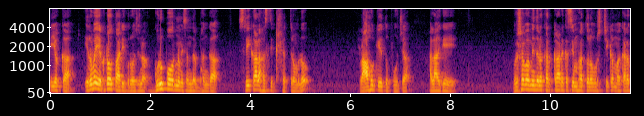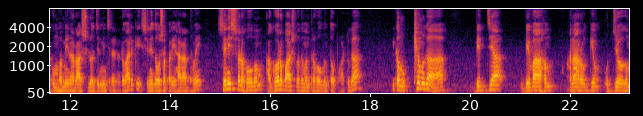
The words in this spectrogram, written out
ఈ యొక్క ఇరవై ఒకటో తారీఖు రోజున గురు పౌర్ణమి సందర్భంగా శ్రీకాళహస్తి క్షేత్రంలో రాహుకేతు పూజ అలాగే వృషభ మిథున కర్కాటక సింహ తుల వృశ్చిక మకర కుంభమీన రాశిలో జన్మించినటువంటి వారికి శనిదోష పరిహారార్థమై శనీశ్వర హోమం అఘోర పాశుపత మంత్ర హోమంతో పాటుగా ఇక ముఖ్యముగా విద్య వివాహం అనారోగ్యం ఉద్యోగం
